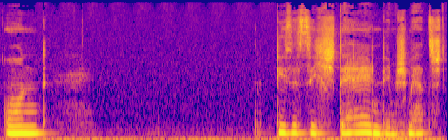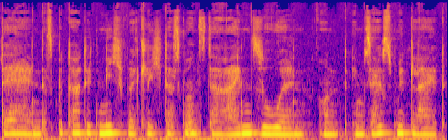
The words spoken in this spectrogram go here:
Und dieses sich stellen, dem Schmerz stellen, das bedeutet nicht wirklich, dass wir uns da reinsuhlen und im Selbstmitleid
